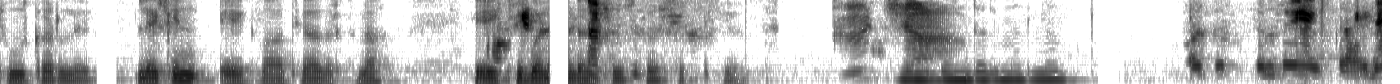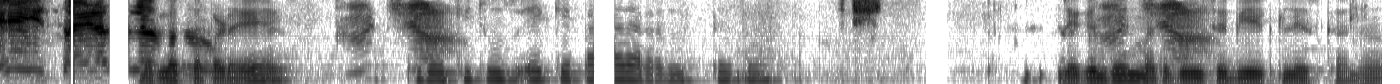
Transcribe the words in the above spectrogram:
चूज़ कर ले। लेकिन एक बात याद रखना एक ही बंडल चूज़ कर सकती है। बंडल मतलब? मतलब कपड़े एक ही चूज़ एक के पैरा कर लेते तो। लेकिन तो इनमें तो कोई से भी एक लेस का ना।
